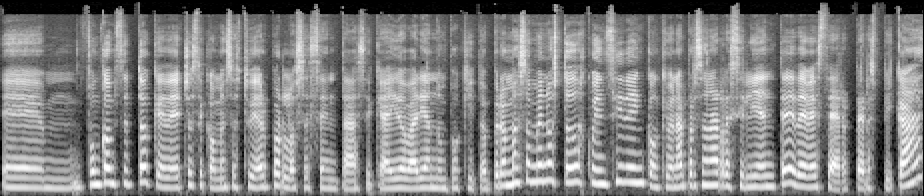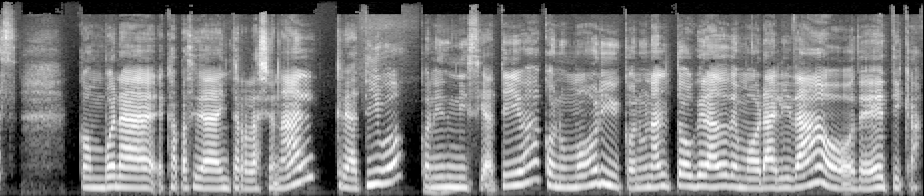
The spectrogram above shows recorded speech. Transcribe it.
Eh, fue un concepto que de hecho se comenzó a estudiar por los 60, así que ha ido variando un poquito, pero más o menos todos coinciden con que una persona resiliente debe ser perspicaz, con buena capacidad interrelacional, creativo, con iniciativa, con humor y con un alto grado de moralidad o de ética.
